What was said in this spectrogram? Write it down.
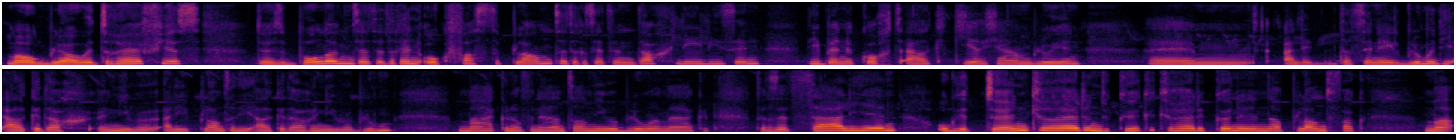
Maar ook blauwe druifjes. Dus bollen zitten erin, ook vaste planten. Er zitten daglelies in, die binnenkort elke keer gaan bloeien. Um, dat zijn eigenlijk bloemen die elke dag een nieuwe, allee, planten die elke dag een nieuwe bloem maken of een aantal nieuwe bloemen maken. Er zit salie in, ook de tuinkruiden, de keukenkruiden kunnen in dat plantvak. Maar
